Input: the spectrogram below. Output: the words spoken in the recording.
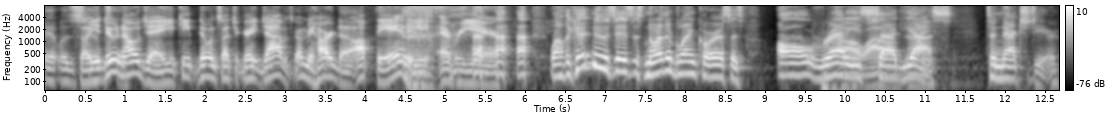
it was. So it you was- do know, Jay, you keep doing such a great job. It's going to be hard to up the ante every year. Well, the good news is, is Northern Blend Chorus has already Oh, wow. said Nice. yes to next year.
